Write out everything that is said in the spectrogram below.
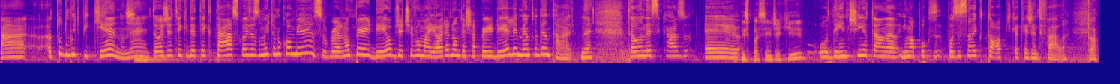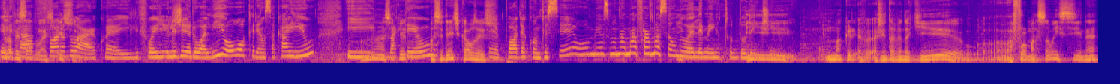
a, a tudo muito pequeno, né? Sim. Então a gente tem que detectar as coisas muito no começo, para não perder. O objetivo maior é não deixar perder elemento dentário, né? Então, nesse caso. É, Esse paciente aqui. O dentinho está em uma posição ectópica que a gente fala. Está atravessado ele tá fora do arco, é. Ele, foi, ele gerou ali, ou a criança caiu e ah, bateu. Aqui, acidente causa isso. É, pode acontecer, ou mesmo na má formação e, do elemento do dentinho. Uma, a gente está vendo aqui a formação em si, né?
